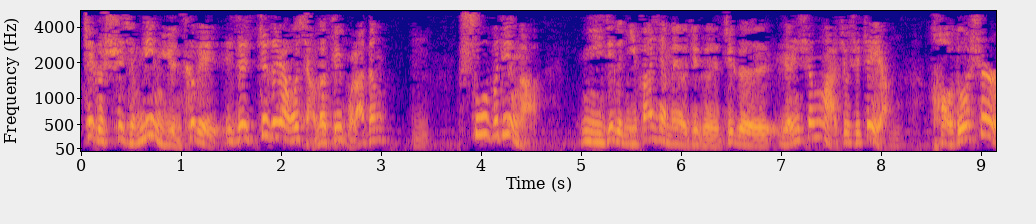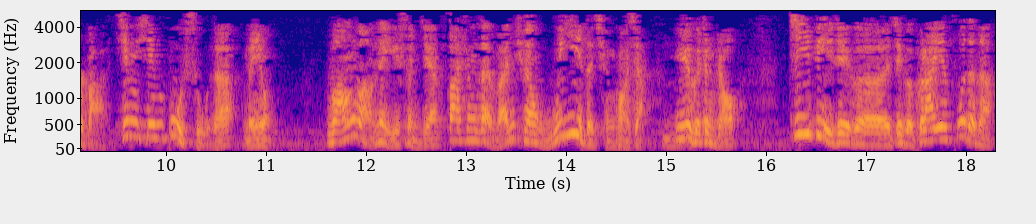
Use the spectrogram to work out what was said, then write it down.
这个事情命运特别，这这个让我想到追捕拉登。嗯，说不定啊，你这个你发现没有？这个这个人生啊就是这样，好多事儿吧，精心部署的没用，往往那一瞬间发生在完全无意的情况下，遇个正着。击毙这个这个格拉耶夫的呢，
